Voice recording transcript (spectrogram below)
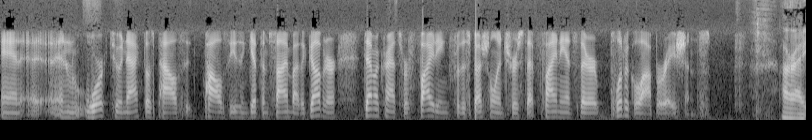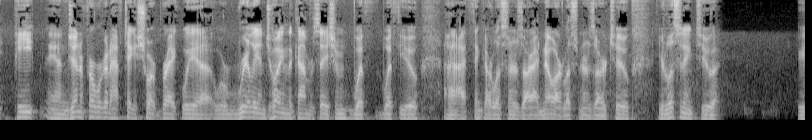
and and worked to enact those policy, policies and get them signed by the governor. Democrats were fighting for the special interests that finance their political operations. All right, Pete and Jennifer, we're going to have to take a short break. We uh, we're really enjoying the conversation with with you. Uh, I think our listeners are. I know our listeners are too. You're listening to. Uh,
